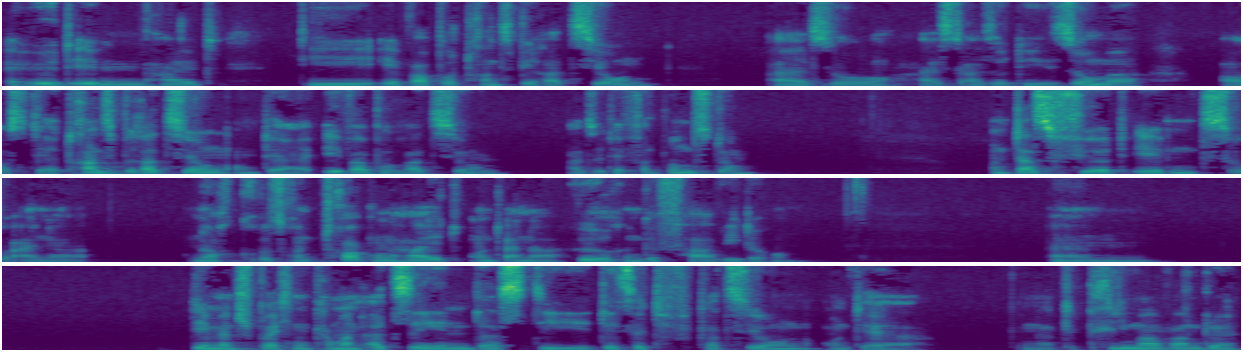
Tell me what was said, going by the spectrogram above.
erhöht eben halt die Evapotranspiration, also heißt also die Summe aus der Transpiration und der Evaporation, also der Verdunstung. Und das führt eben zu einer noch größeren Trockenheit und einer höheren Gefahr wiederum. Ähm, dementsprechend kann man halt sehen, dass die Desertifikation und der genannte Klimawandel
